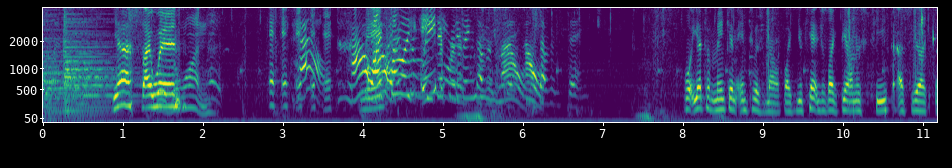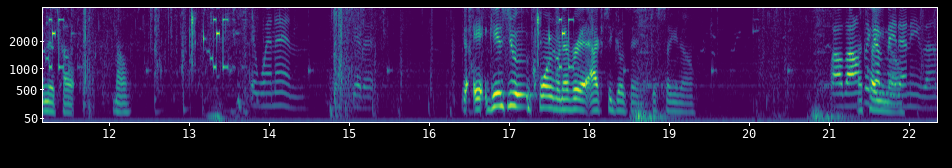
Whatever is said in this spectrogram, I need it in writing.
In it. Yes, I win. who won? How? How? I threw like eight different things in his things- mouth. Seven things. Well, you have to make him into his mouth. Like you can't just like be on his teeth. It has to be like in his hou- mouth. It went in. Get it. Yeah, It gives you a coin whenever it actually goes in. Just so you know. Wow, I don't That's think I've made know. any then.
